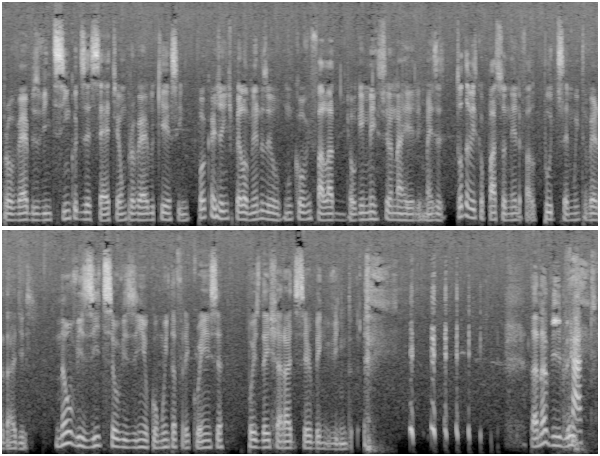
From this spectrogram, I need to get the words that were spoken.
Provérbios 25, 17. É um provérbio que, assim, pouca gente, pelo menos, eu nunca ouvi falar de alguém mencionar ele. Mas toda vez que eu passo nele, eu falo, putz, é muito verdade isso. Não visite seu vizinho com muita frequência, pois deixará de ser bem-vindo. tá na Bíblia, hein? Fato.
